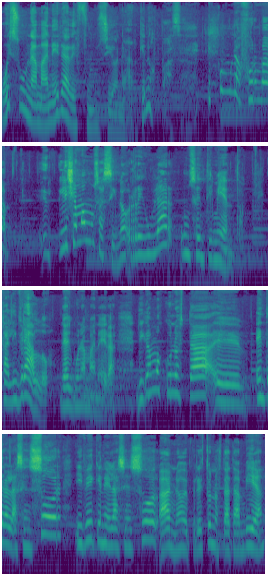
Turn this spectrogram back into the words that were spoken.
o es una manera de funcionar? ¿Qué nos pasa? Es como una forma, le llamamos así, ¿no? Regular un sentimiento calibrarlo de alguna manera. Digamos que uno está, eh, entra al ascensor y ve que en el ascensor, ah, no, pero esto no está tan bien.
